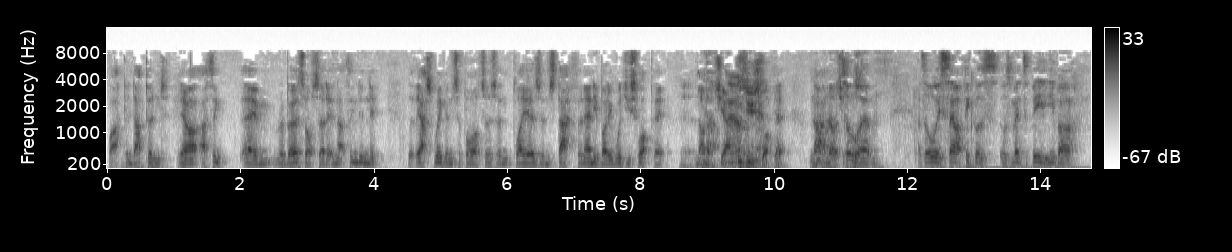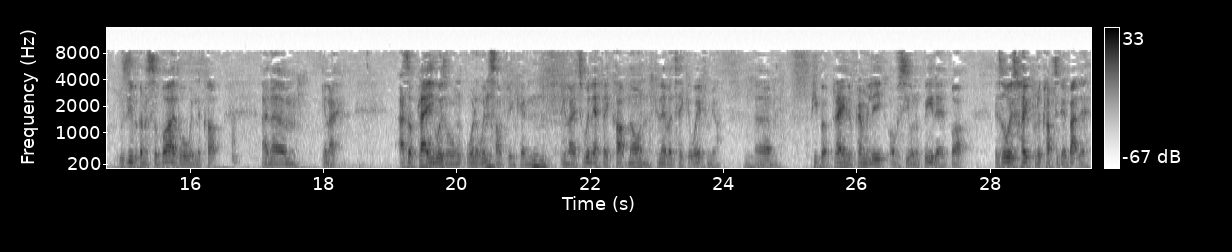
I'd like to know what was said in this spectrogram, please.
what happened happened. You know, I think um, Roberto said it in that thing, didn't he? that they asked Wigan supporters and players and staff and anybody, would you swap it? Not a chance. Would you swap it? No, not at all. Um, as I always say, I think it was it was meant to be either it was either going to survive or win the cup, and um, you know, as a player, you always want, to win something, and you know, to win the FA Cup, no one can ever take it away from you. Um, people that play in the Premier League obviously want to be there, but there's always hope for the club to go back there.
